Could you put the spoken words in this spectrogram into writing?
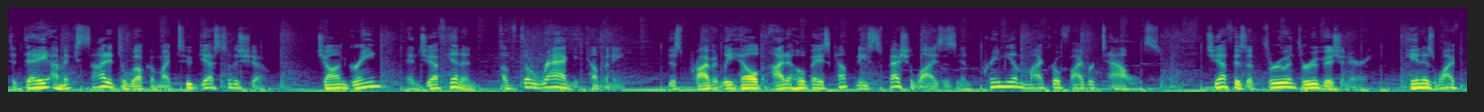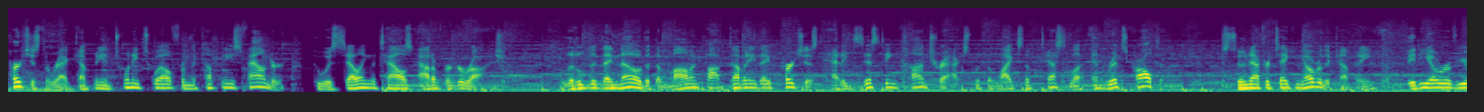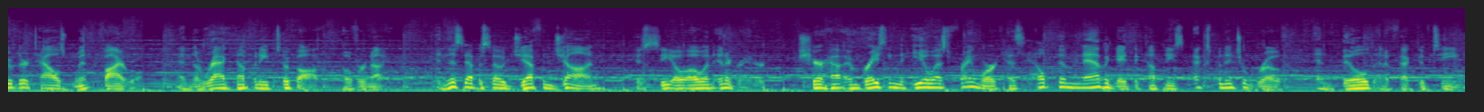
Today, I'm excited to welcome my two guests to the show John Green and Jeff Hennen of The RAG Company. This privately held Idaho based company specializes in premium microfiber towels. Jeff is a through and through visionary. He and his wife purchased the Rag Company in 2012 from the company's founder, who was selling the towels out of her garage. Little did they know that the mom and pop company they purchased had existing contracts with the likes of Tesla and Ritz Carlton. Soon after taking over the company, a video review of their towels went viral, and the Rag Company took off overnight. In this episode, Jeff and John, his COO and integrator, share how embracing the EOS framework has helped them navigate the company's exponential growth and build an effective team.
